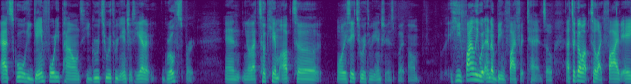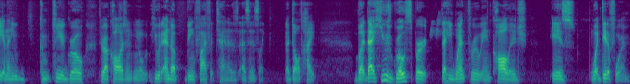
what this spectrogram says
at school, he gained 40 pounds. He grew two or three inches. He had a growth spurt, and you know that took him up to well, they say two or three inches, but um, he finally would end up being five foot ten. So that took him up to like five eight, and then he would continue to grow throughout college, and you know he would end up being five foot ten as as his like adult height. But that huge growth spurt that he went through in college is what did it for him.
